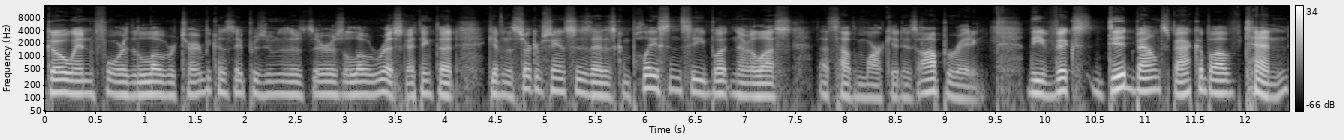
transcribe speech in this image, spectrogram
go in for the low return because they presume that there is a low risk. I think that given the circumstances, that is complacency, but nevertheless, that's how the market is operating. The VIX did bounce back above 10,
